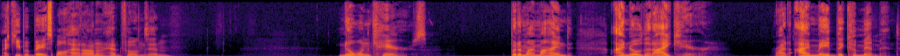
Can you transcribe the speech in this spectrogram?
I keep a baseball hat on and headphones in. No one cares. But in my mind, I know that I care, right? I made the commitment.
